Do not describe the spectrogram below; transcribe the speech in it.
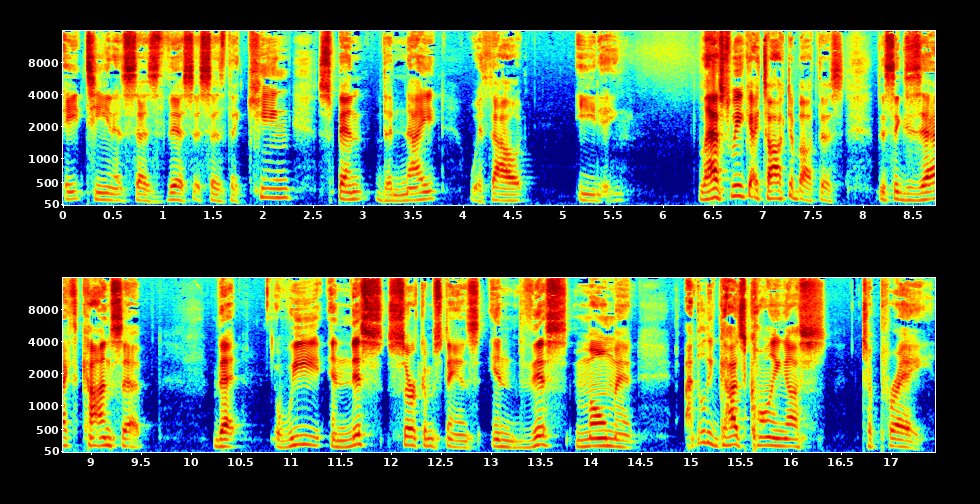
18 it says this. It says the king spent the night without eating. Last week I talked about this, this exact concept that we in this circumstance, in this moment, I believe God's calling us to pray.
